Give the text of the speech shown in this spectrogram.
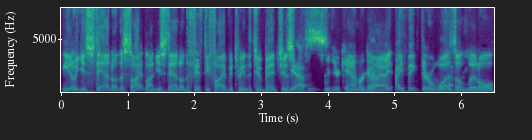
you know you stand on the sideline, you stand on the 55 between the two benches yes. with, with, your camera guy. Yeah. I, I, think there was yeah. a little.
